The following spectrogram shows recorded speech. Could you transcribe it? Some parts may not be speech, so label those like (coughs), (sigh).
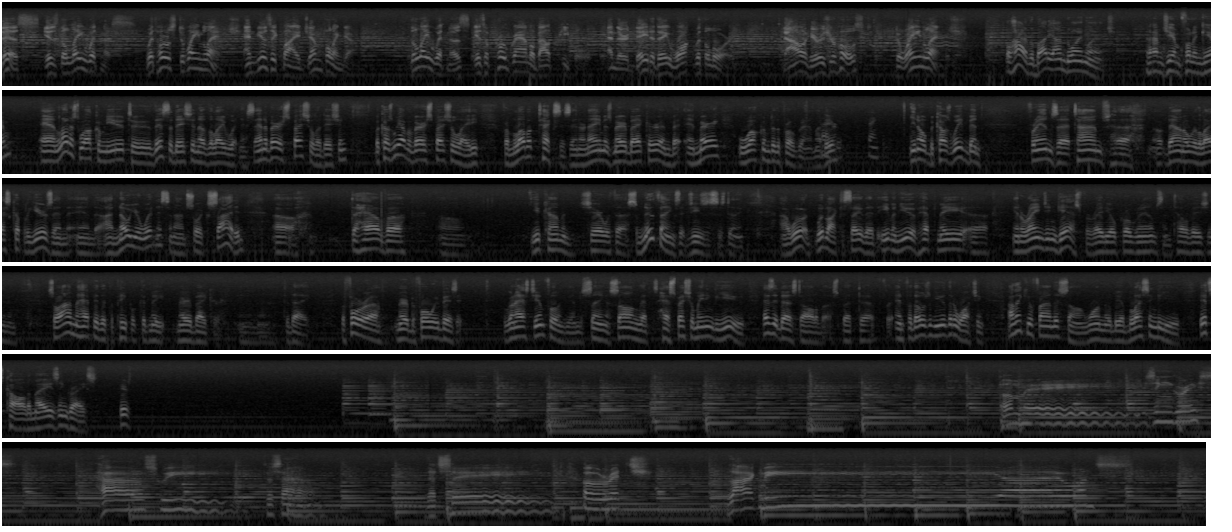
This is The Lay Witness with host Dwayne Lynch and music by Jim Fullingham. The Lay Witness is a program about people and their day-to-day walk with the Lord. Now, here is your host, Dwayne Lynch. Well, hi, everybody. I'm Dwayne Lynch. And I'm Jim Fullingham. And let us welcome you to this edition of The Lay Witness, and a very special edition because we have a very special lady from Lubbock, Texas, and her name is Mary Baker. And, and Mary, welcome to the program, my Thank dear. You. Thank you. You know, because we've been friends at times uh, down over the last couple of years, and, and I know your witness, and I'm so excited uh, to have uh, um, you come and share with us some new things that Jesus is doing. I would, would like to say that even you have helped me uh, in arranging guests for radio programs and television. And so I'm happy that the people could meet Mary Baker uh, today. Before, uh, Mary, before we visit, we're going to ask Jim Fullingham to sing a song that has special meaning to you, as it does to all of us. But uh, for, And for those of you that are watching, I think you'll find this song one that will be a blessing to you. It's called Amazing Grace. Here's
